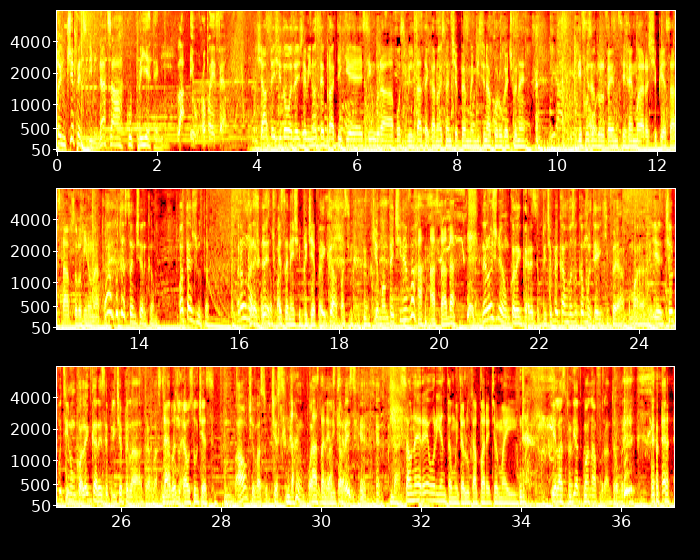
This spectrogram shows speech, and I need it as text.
Începeți dimineața cu prietenii la Europa FM. 7 și 20 de minute, practic e singura posibilitate ca noi să începem emisiunea cu rugăciune, difuzându-l pe MC Hammer și piesa asta absolut minunată. Am putea să încercăm. Poate ajută. Rău n-are cum să Trebuie facă. să ne și pricepem. E ca pasiv. Chemăm pe cineva. A, asta da. Ne luăm și noi un coleg care se pricepe, că am văzut că multe echipe acum e cel puțin un coleg care se pricepe la treaba asta. Da, ai văzut că au succes. Au ceva succes. Da, Poate asta de ne la lipsea. vezi? Da. Sau ne reorientăm. Uite, Luca pare cel mai... El a studiat cu anafora într-o vreme.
